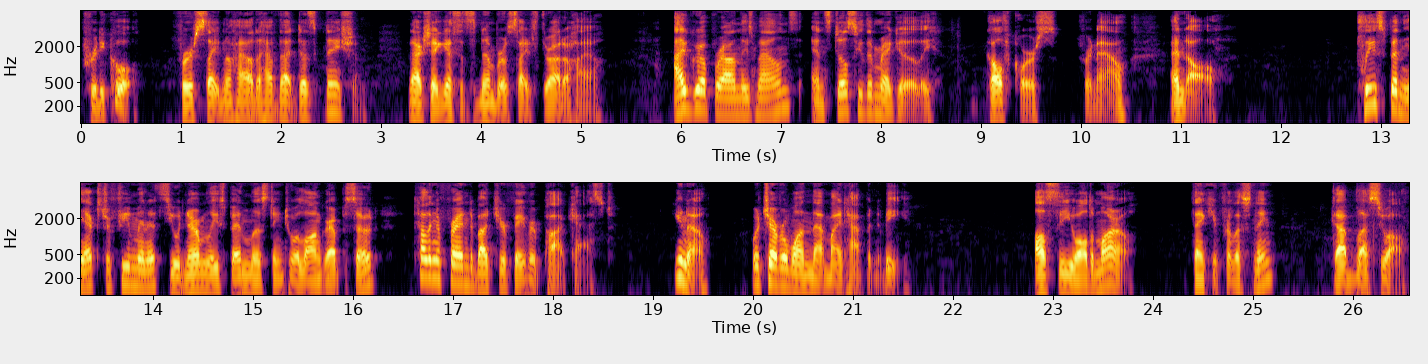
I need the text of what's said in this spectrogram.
pretty cool. First site in Ohio to have that designation. Actually, I guess it's a number of sites throughout Ohio. I grew up around these mounds and still see them regularly. Golf course, for now, and all. Please spend the extra few minutes you would normally spend listening to a longer episode telling a friend about your favorite podcast. You know, whichever one that might happen to be. I'll see you all tomorrow. Thank you for listening. God bless you all.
